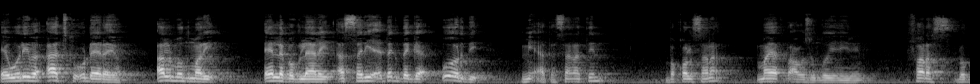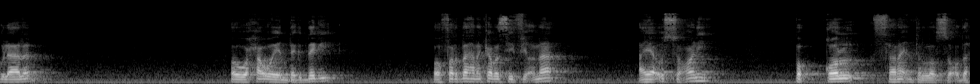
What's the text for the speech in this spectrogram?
ee weliba aadka u dheereeyo almudmari ee la boglaalay asariici deg dega u ordi miata sanatin boqol sano ma yaqdac usan goynaynin faras boglaalan oo waxaa weya degdegi oo fardahana kaba sii fiicnaa ayaa u soconi boqol sano inta loo socda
